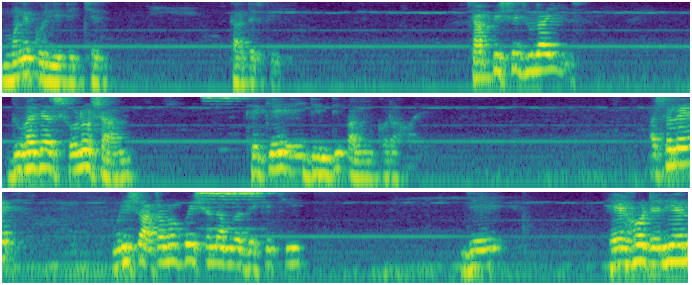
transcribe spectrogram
মনে করিয়ে দিচ্ছেন তাদেরকে। ছাব্বিশে জুলাই দু সাল থেকে এই দিনটি পালন করা হয়। আসলে উনিশশো আটানব্বই সালে আমরা দেখেছি যে হেহো ডেলিয়ান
